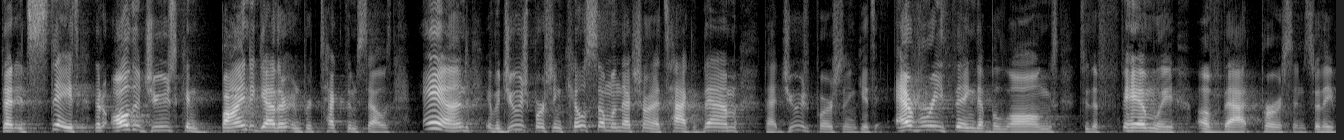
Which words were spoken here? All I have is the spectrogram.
that it states that all the Jews can bind together and protect themselves. And if a Jewish person kills someone that's trying to attack them, that Jewish person gets everything that belongs to the family of that person. So, they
